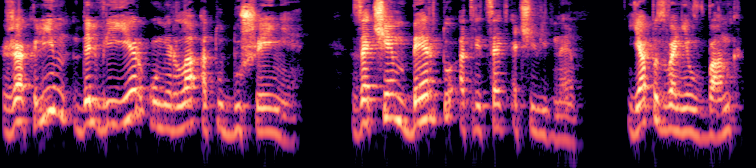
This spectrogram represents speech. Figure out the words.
Жаклин Дельвриер умерла от удушения. Зачем Берту отрицать очевидное? Я позвонил в банк.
